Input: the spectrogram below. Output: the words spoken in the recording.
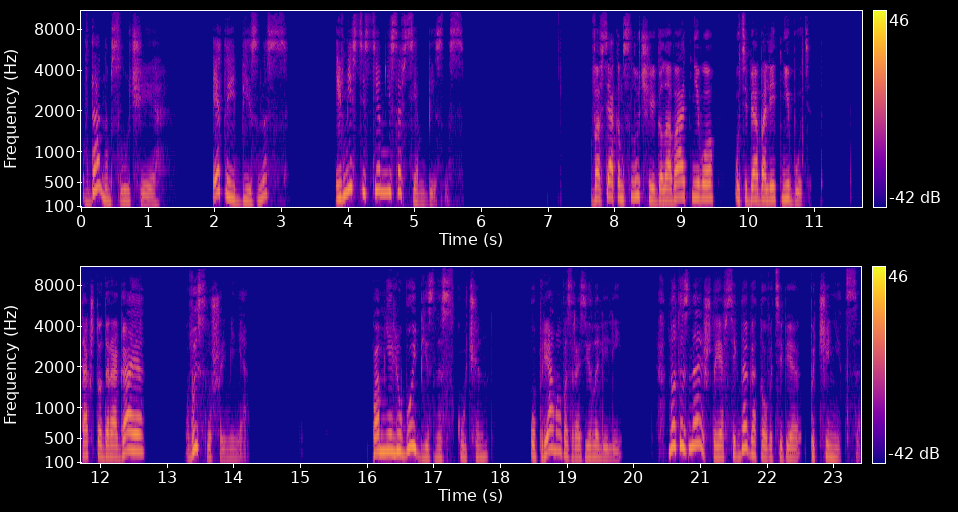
В данном случае это и бизнес, и вместе с тем не совсем бизнес. Во всяком случае, голова от него у тебя болеть не будет. Так что, дорогая, выслушай меня. По мне любой бизнес скучен, упрямо возразила Лили. Но ты знаешь, что я всегда готова тебе подчиниться.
